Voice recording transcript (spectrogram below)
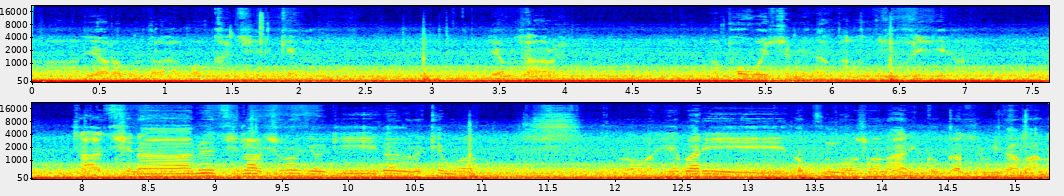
어, 여러분들하고 같이 이렇게 그 영상을 어, 보고 있습니다만 자, 이게 자 지날수록 여기가 그렇게 뭐 어, 해발이 높은 곳은 아닌 것 같습니다만은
